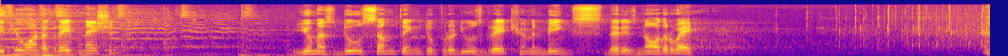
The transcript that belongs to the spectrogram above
If you want a great nation, you must do something to produce great human beings, there is no other way.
